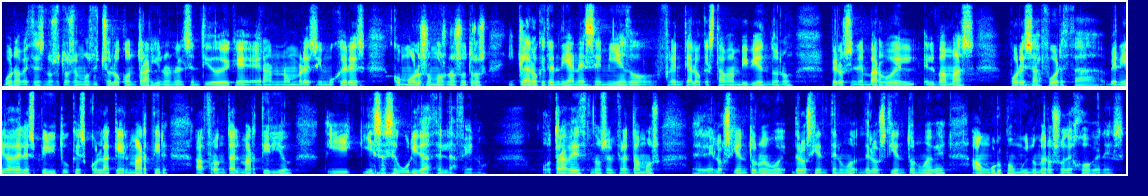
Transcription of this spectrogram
Bueno, a veces nosotros hemos dicho lo contrario, ¿no? En el sentido de que eran hombres y mujeres como lo somos nosotros, y claro que tendrían ese miedo frente a lo que estaban viviendo, ¿no? Pero sin embargo, él, él va más por esa fuerza venida del Espíritu, que es con la que el mártir afronta el martirio, y, esa seguridad en la fe. ¿no? Otra vez nos enfrentamos eh, de, los 109, de, los 109, de los 109 a un grupo muy numeroso de jóvenes.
